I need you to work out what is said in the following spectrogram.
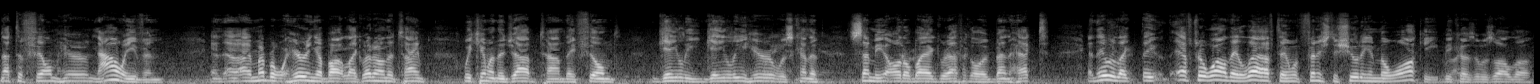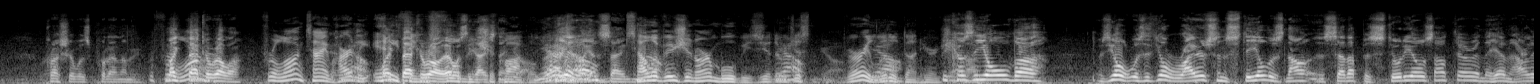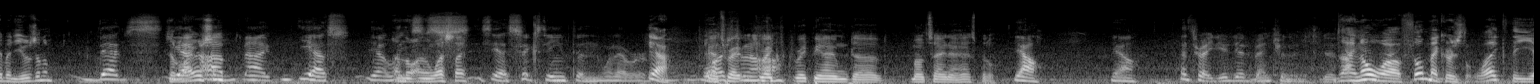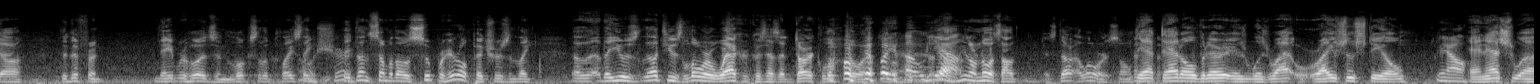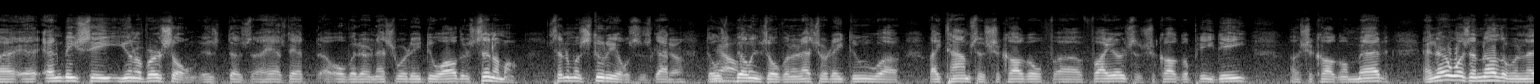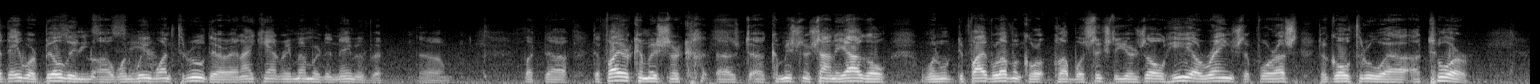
not to film here now, even. And I remember hearing about like right around the time we came on the job, Tom. They filmed Gaily Gaily here. It was kind of semi autobiographical of Ben Hecht, and they were like they after a while they left and finished the shooting in Milwaukee because it was all the pressure was put on them. For a Mike long- Beccarella. for a long time hardly Mike anything Beccarella, that was was the in guy's Chicago. name. Yeah, Very he had no no. insight. television or movies. Yeah, there Yeah. were just very Yeah. little done here in Because Chicago. the old uh, was the old was it the old Ryerson Steel is now set up as studios out there, and they haven't hardly been using them. That's it yeah. Ryerson? Uh, uh, yes. Yeah. On the- on the west side? s- Yeah, 16th and whatever. Yeah. Yeah, it's right, Washington, right, right behind uh, Mount Sinai Hospital. Yeah. Yeah. That's right. You did mention it. I know uh, filmmakers like the uh, the different neighborhoods and looks of the place. They Oh, sure. they've done some of those superhero pictures, and like uh, they use they like to use Lower Wacker because it has a dark look to it. really? Oh, yeah. you don't know it's out. It's dark, lower. So That that over there is was Ry- Ryerson Steel, Yeah. and that's uh, NBC Universal is does has that uh, over there, and that's where they do all their cinema. Cinema Studios has got Yeah. those Yeah. buildings over there, and that's where they do, uh, like Tom says, Chicago uh, Fires, or Chicago PD, uh, Chicago Med, and there was another one that they were building uh, when we went through there, and I can't remember the name of it. Um, but uh, the fire commissioner, uh, uh, Commissioner Santiago, when the 511 Cl- Club was 60 years old, he arranged it for us to go through a, a tour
